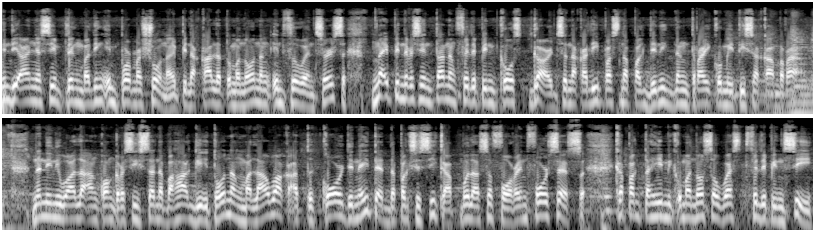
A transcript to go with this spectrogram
Hindi anya simpleng maling impormasyon ang pinakalat umano ng influencers na ipinresenta ng Philippine Coast Guard sa nakalipas na pagdinig ng Tri-Committee sa Kamara. Naniniwala ang kongresista na bahagi ito ng malawak at coordinated na pagsisikap mula sa foreign forces. Kapag tahimik umano sa West Philippine Sea,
